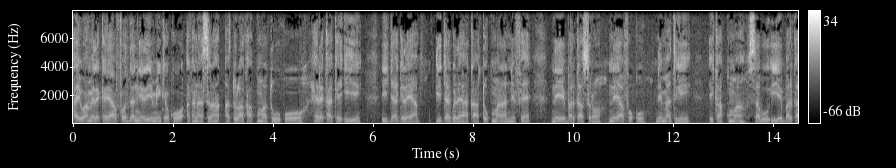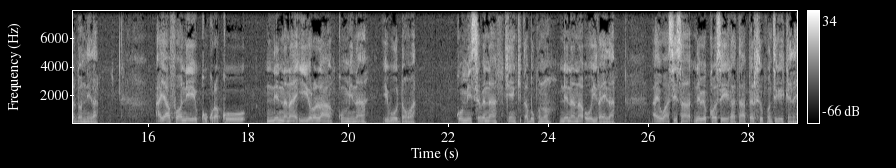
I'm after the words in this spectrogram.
ayiwa mɛlɛkɛ y'a fɔ daniyɛli ye min kɛ ko a kana siran a tola ka kuma tugu ko hɛrɛ ka kɛ i ye i ja gɛlɛya i ja gɛlɛya k'a to kuma la ne fɛ ne ye barika sɔrɔ ne y'a fɔ ko ne matigi i ka kuma sabu i ye barika dɔn ne la a y'a fɔ ne ye ko kura ko ne nana i yɔrɔ la kun min na i b'o dɔn wa ko min sɛbɛnna tiɲɛ kitabu kɔnɔ ne nana o yira i la ayiwa sisan ne bɛ kɔ segin ka taa pɛrisi kuntigi kɛnɛ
